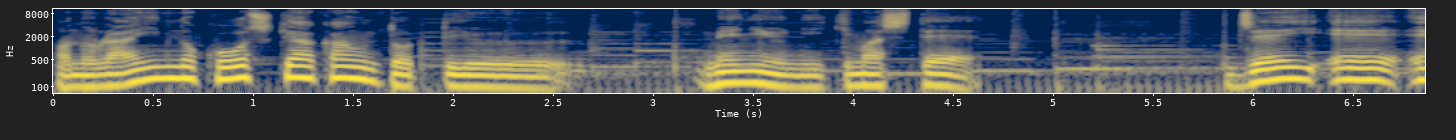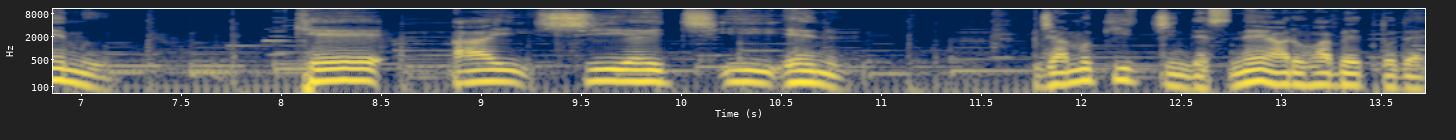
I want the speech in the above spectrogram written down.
あの LINE の公式アカウントっていうメニューに行きまして JAMKICHEN ジャムキッチンですねアルファベットで。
